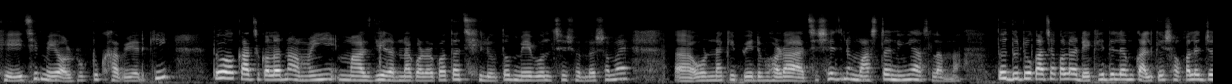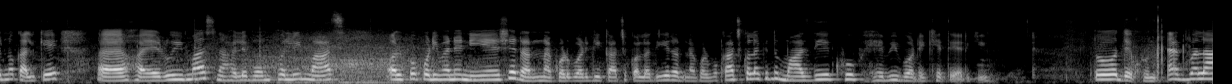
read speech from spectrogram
খেয়েছে, মেয়ে অল্প একটু খাবে আর কি। তো কাঁচকলা না আমি মাছ দিয়ে রান্না করার কথা ছিল। তো মেয়ে বলছে সন্ধ্যার সময় ওর নাকি পেট ভরা আছে সেই জন্য মাছটা নিয়ে আসলাম না। তো দুটো কাঁচাকলা রেখে দিলাম কালকে সকালের জন্য। কালকে হয় রুই মাছ, না হলে মুমফলি মাছ, অল্প পরিমাণে নিয়ে এসে রান্না করব আর কি, কাঁচকলা দিয়ে রান্না করব। কাঁচকলা কিন্তু মাছ দিয়ে খুব হেভি বনে খেতে আর কি। তো দেখুন, একবেলা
